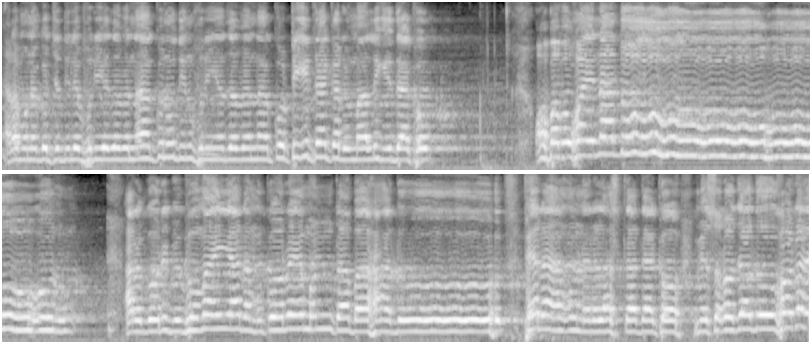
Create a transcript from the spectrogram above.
এরা মনে করছে দিলে ফুরিয়ে যাবে না কোনো দিন ফুরিয়ে যাবে না। কোটি টাকার মালিক দেখো অভাব হয় না দূর। আর গরিব ঘুমাই আরাম করে মনটা বাহাদুর। ফেরাউনের লাশটা দেখো মেসর জাদু ঘরে।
